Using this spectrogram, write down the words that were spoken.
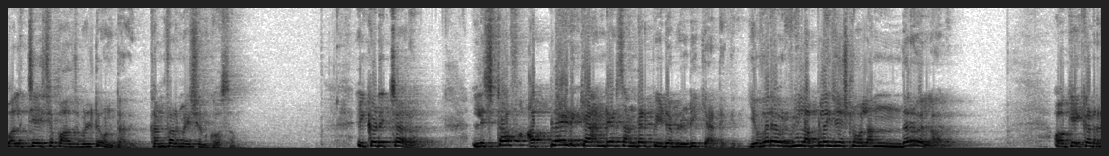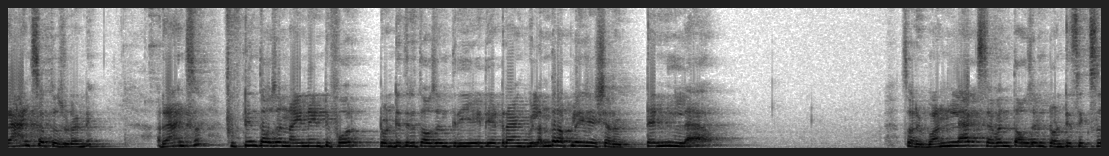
వాళ్ళు చేసే పాసిబిలిటీ ఉంటుంది కన్ఫర్మేషన్ కోసం. ఇక్కడ ఇచ్చారు list of applied candidates under PWD category ఎవరెవరు వీళ్ళు అప్లై చేసిన వాళ్ళందరూ వెళ్ళాలి. ఓకే ఇక్కడ ర్యాంక్స్ చెప్తా చూడండి. Ranks fifteen thousand nine ninety four twenty three thousand three eighty eight rank వీళ్ళందరూ అప్లై చేశారు. టెన్ ల్యా sorry one lakh seven thousand twenty six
